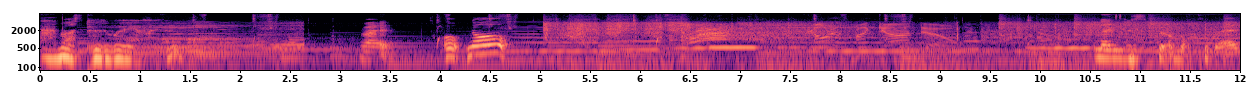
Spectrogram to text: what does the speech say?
I must put away everything. Right. Oh no! And then just put him up to bed.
